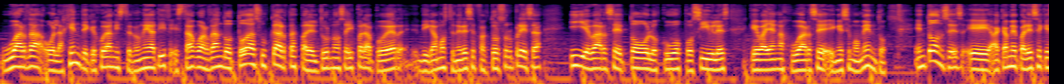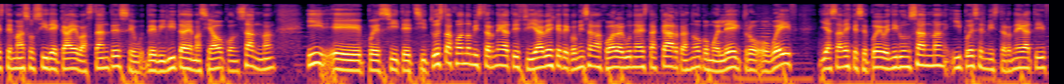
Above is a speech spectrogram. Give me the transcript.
guarda o la gente que juega Mr. Negative está guardando todas sus cartas para el turno 6 para poder, digamos, tener ese factor sorpresa y llevarse todos los cubos posibles que vayan a jugarse en ese momento. Entonces, eh, acá me parece que este mazo sí decae bastante, se debilita demasiado con Sandman y eh, pues si, te, tú estás jugando Mr. Negative y ya ves que te comienzan a jugar alguna de estas cartas, ¿no? Como Electro o Wave, ya sabes que se puede venir un Sandman y pues el Mr. Negative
